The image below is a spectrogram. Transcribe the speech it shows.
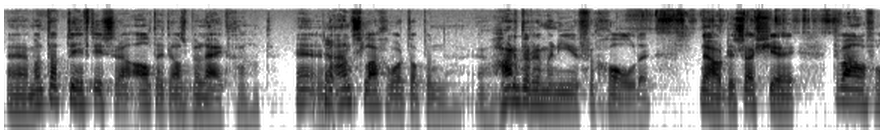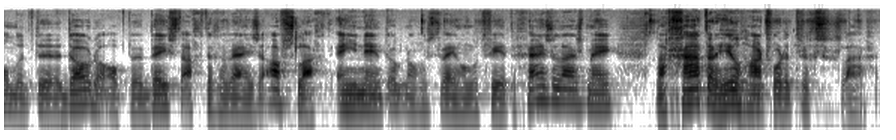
want dat heeft Israël altijd als beleid gehad. Een ja. aanslag wordt op een hardere manier vergolden. Nou, dus als je 1200 doden op beestachtige wijze afslacht en je neemt ook nog eens 240 gijzelaars mee, dan gaat er heel hard worden teruggeslagen.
